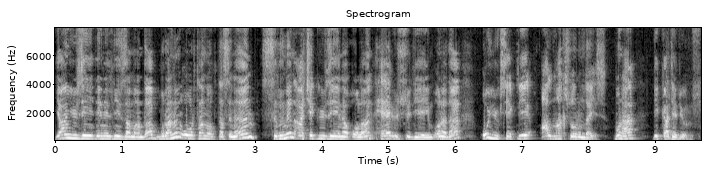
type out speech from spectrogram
yan yüzeyi denildiği zaman da buranın orta noktasının sıvının açık yüzeyine olan H üssü diyeyim ona da o yüksekliği almak zorundayız. Buna dikkat ediyoruz.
